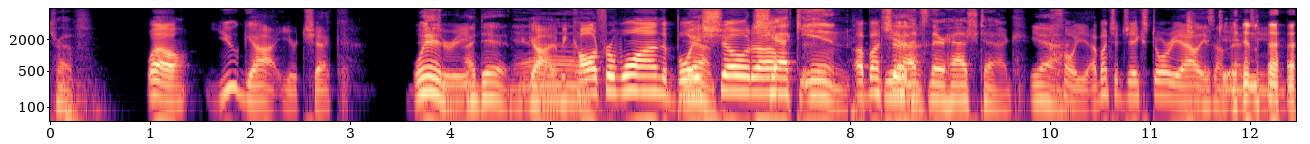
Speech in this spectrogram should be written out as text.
Trev. Well, you got your Czech. Win. Victory. I did. You got it. We called for one. The boys Yeah. showed up. Check in. A bunch Yeah. of That's their hashtag. Yeah. oh yeah, a bunch of Jake Storiales on that in. team.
